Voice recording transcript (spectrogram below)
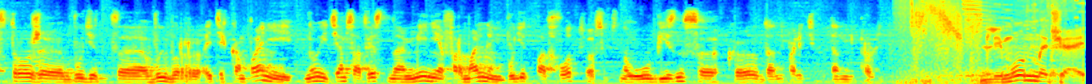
строже будет э, выбор этих компаний, ну и тем, соответственно, менее формальным будет подход, собственно, у бизнеса к данной политике, к данному направлению. Лимон на чай.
